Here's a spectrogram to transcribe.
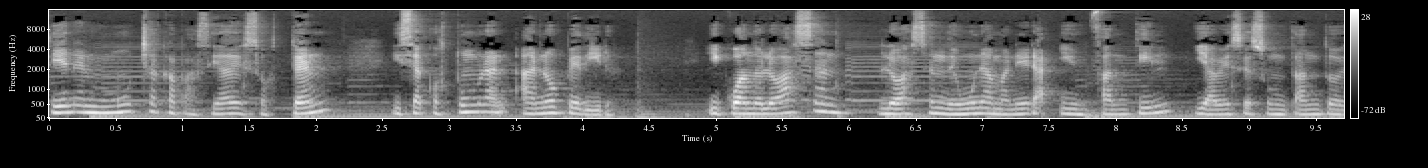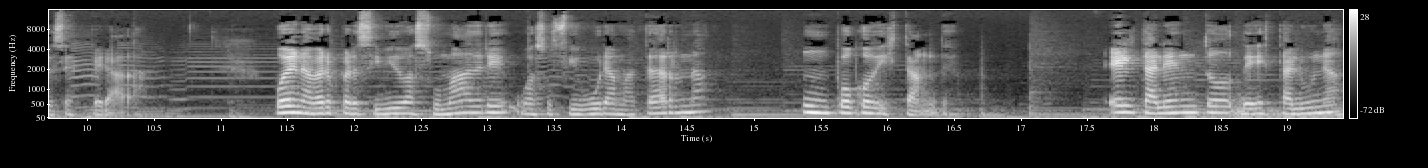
tienen mucha capacidad de sostén y se acostumbran a no pedir. Y cuando lo hacen, lo hacen de una manera infantil y a veces un tanto desesperada. Pueden haber percibido a su madre o a su figura materna un poco distante. El talento de esta luna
